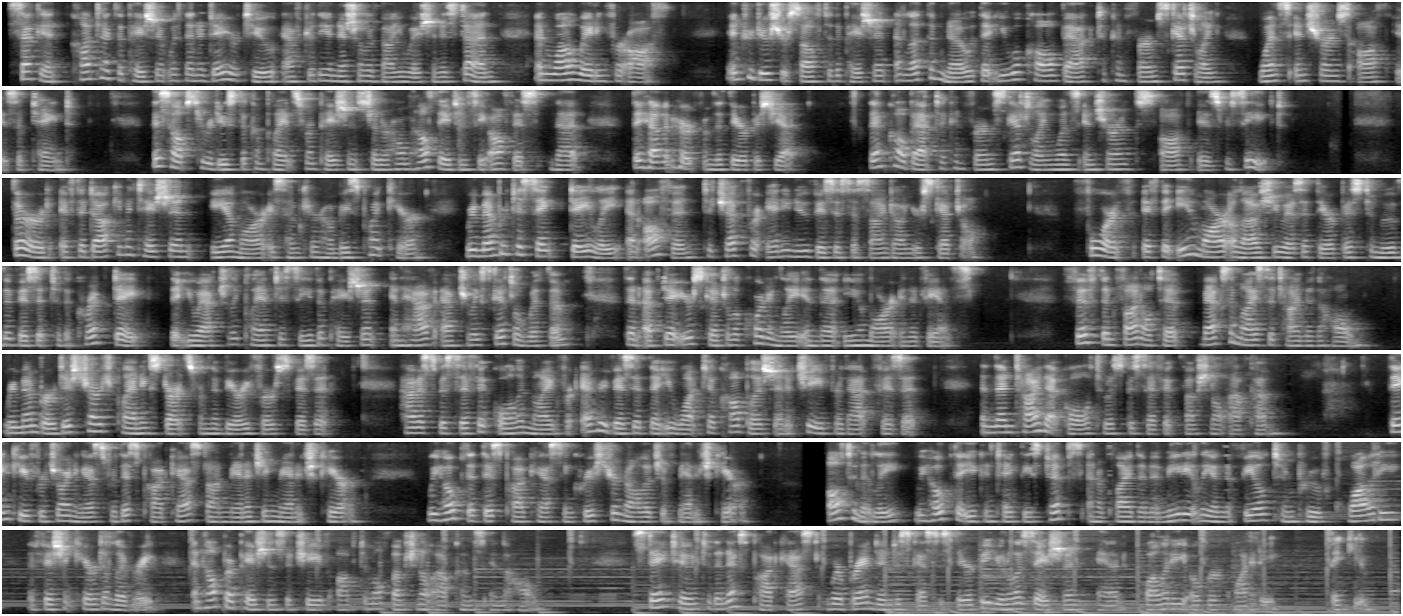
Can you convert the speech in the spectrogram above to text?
Second, contact the patient within a day or two after the initial evaluation is done and while waiting for auth. Introduce yourself to the patient and let them know that you will call back to confirm scheduling once insurance auth is obtained. This helps to reduce the complaints from patients to their home health agency office that they haven't heard from the therapist yet. Then call back to confirm scheduling once insurance auth is received. Third, if the documentation EMR is Homecare Homebase point care, remember to sync daily and often to check for any new visits assigned on your schedule. Fourth, if the EMR allows you as a therapist to move the visit to the correct date that you actually plan to see the patient and have actually scheduled with them, then update your schedule accordingly in the EMR in advance. Fifth and final tip, maximize the time in the home. Remember, discharge planning starts from the very first visit. Have a specific goal in mind for every visit that you want to accomplish and achieve for that visit, and then tie that goal to a specific functional outcome. Thank you for joining us for this podcast on managing managed care. We hope that this podcast increased your knowledge of managed care. Ultimately, we hope that you can take these tips and apply them immediately in the field to improve quality, efficient care delivery and help our patients achieve optimal functional outcomes in the home. Stay tuned to the next podcast where Brandon discusses therapy utilization and quality over quantity. Thank you.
